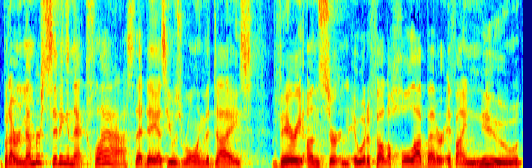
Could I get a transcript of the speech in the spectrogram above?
but I remember sitting in that class that day as he was rolling the dice very uncertain. It would have felt a whole lot better if I knew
